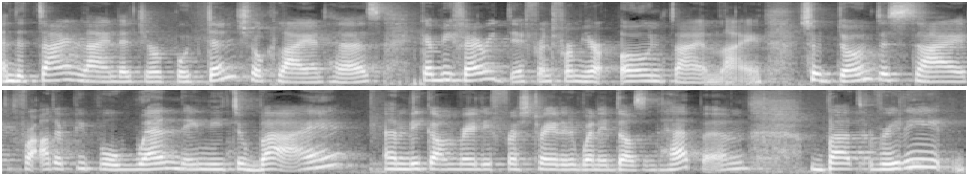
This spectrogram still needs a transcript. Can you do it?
And the timeline that your potential client has can be very different from your own timeline. So don't decide for other people when they need to buy and become really frustrated when it doesn't happen, but really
